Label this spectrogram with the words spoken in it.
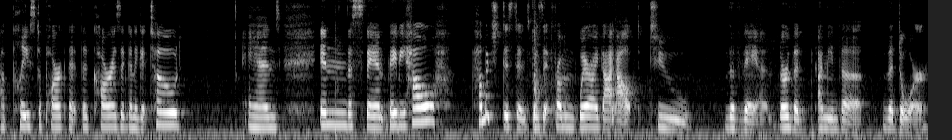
a place to park that the car isn't going to get towed and in the span baby how how much distance was it from where I got out to the van or the I mean the the door?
